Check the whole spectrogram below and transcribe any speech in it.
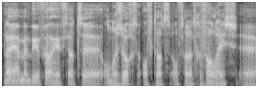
Nou ja, mijn buurvrouw heeft dat uh, onderzocht of dat, of dat het geval is. Uh,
